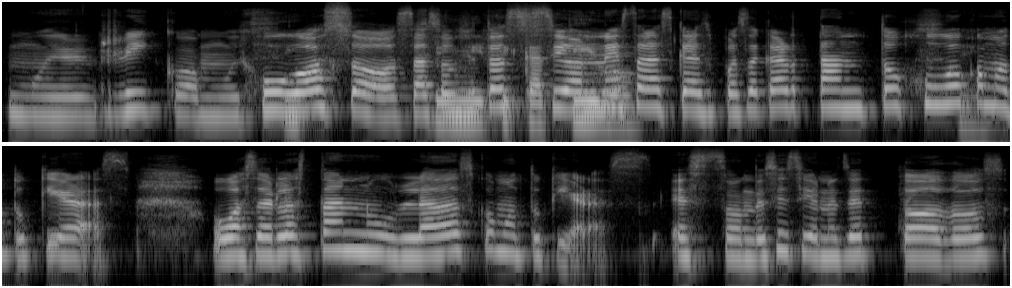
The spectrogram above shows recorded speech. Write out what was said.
muy rico, muy jugoso, o sea, son situaciones a las que les puedes sacar tanto jugo como tú quieras o hacerlas tan nubladas como tú quieras. Es, son decisiones de todos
